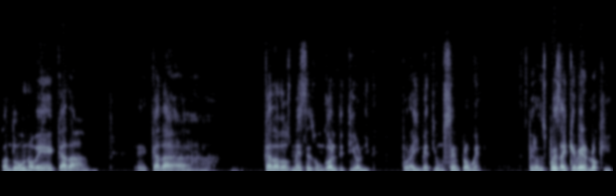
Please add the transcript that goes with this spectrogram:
cuando uno ve cada, eh, cada, cada dos meses un gol de tiro libre. Por ahí mete un centro bueno. Pero después hay que ver lo que,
